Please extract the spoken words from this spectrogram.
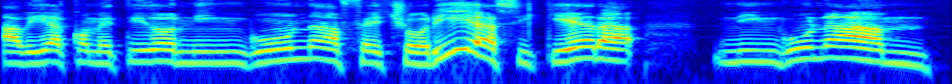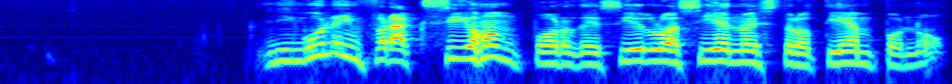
había cometido ninguna fechoría, siquiera ninguna mm, ninguna infracción, por decirlo así, en nuestro tiempo, ¿no?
